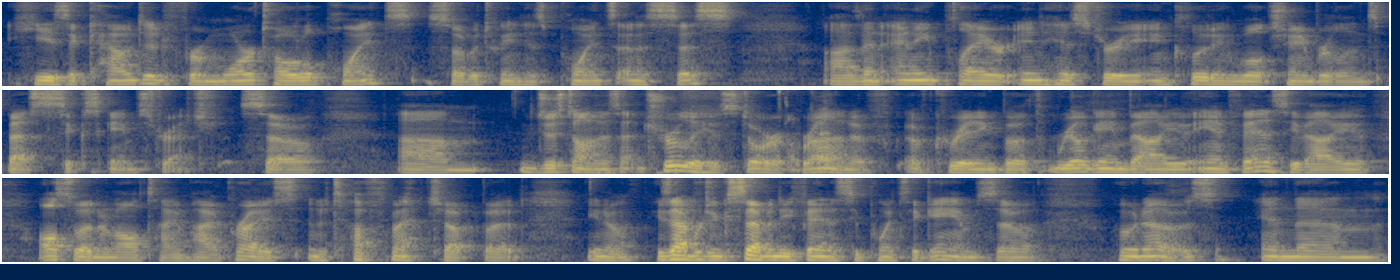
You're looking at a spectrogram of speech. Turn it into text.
he's accounted for more total points, so between his points and assists, uh, than any player in history, including Wilt Chamberlain's best six game stretch. So um, just on this truly historic okay. run of, of creating both real game value and fantasy value, also at an all time high price in a tough matchup. But, you know, he's averaging 70 fantasy points a game, so who knows? And then.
